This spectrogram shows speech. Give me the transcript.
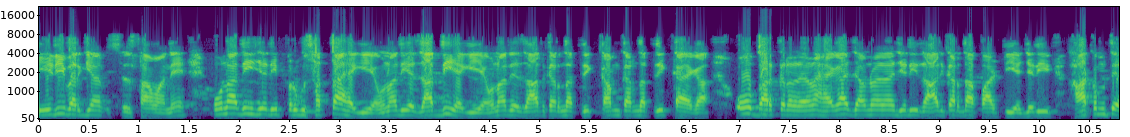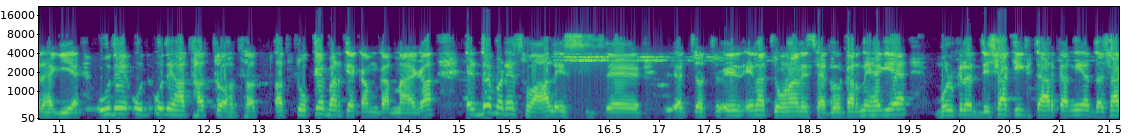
ਈਡੀ ਵਰਗੀਆਂ ਸੰਸਥਾਵਾਂ ਨੇ, ਉਹਨਾਂ ਦੀ ਜਿਹੜੀ ਪ੍ਰਭੂ ਸੱਤਾ ਹੈਗੀ ਹੈ ਉਹਨਾਂ ਦੀ ਆਜ਼ਾਦੀ ਹੈਗੀ ਹੈ ਉਹਨਾਂ ਦੇ ਆਜ਼ਾਦ ਕਰਨ ਦਾ ਤਰੀਕਾ, ਕੰਮ ਕਰਨ ਦਾ ਤਰੀਕਾ ਹੈਗਾ, ਉਹ ਬਰਕਰਾਰ ਰਹਿਣਾ ਹੈਗਾ, ਜਾਂ ਉਹਨਾਂ ਨਾਲ ਜਿਹੜੀ ਰਾਜ ਕਰਦਾ ਪਾਰਟੀ ਹੈ, ਜਿਹੜੀ ਹਾਕਮ ਧਿਰ ਹੈਗੀ ਹੈ, ਉਹਦੇ ਉਹਦੇ ਹੱਥ ਹੱਥ, ਹੱਥ- ਟੋਕੇ ਬਣ ਕੇ ਕੰਮ ਕਰਨਾ ਹੈਗਾ। ਐਡੇ ਬੜੇ ਸਵਾਲ ਇਸ ਇਹਨਾਂ ਚੋਣਾਂ ਨੇ ਸੈਟਲ ਕਰਨੇ ਹੈਗੇ ਆ। ਮੁਲਕ ਦੀ ਦਿਸ਼ਾ ਕੀ ਇਖਤਿਆਰ ਕਰਨੀ ਹੈ, ਦਸ਼ਾ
